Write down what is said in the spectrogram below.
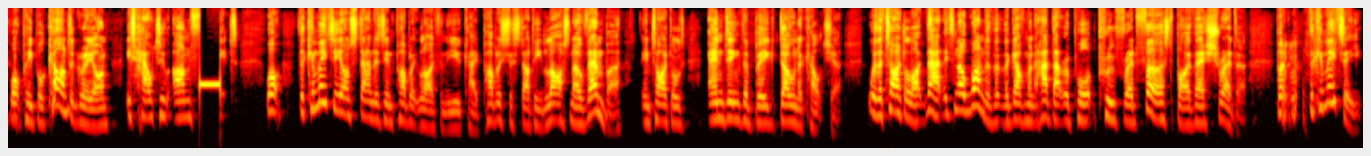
what people can't agree on is how to un it? Well, the Committee on Standards in Public Life in the UK published a study last November entitled Ending the Big Donor Culture. With a title like that, it's no wonder that the government had that report proofread first by their shredder. But the committee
